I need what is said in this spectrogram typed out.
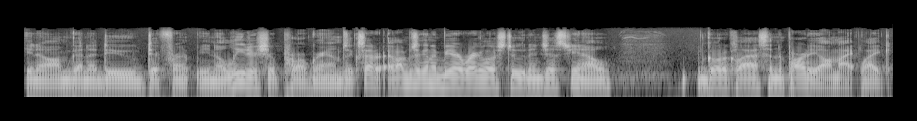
you know I'm going to do different you know leadership programs, et cetera. If I'm just going to be a regular student, and just you know go to class and party all night. Like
